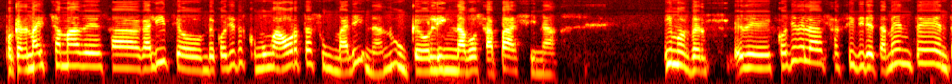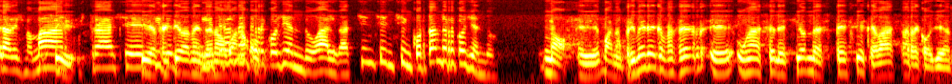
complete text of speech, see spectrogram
porque ademais chamades a Galicia onde colledes como unha horta submarina, non? Que o link na vosa páxina. Imos ver, eh, colledelas así directamente, entrades no mar, sí, os traxes... Sí, efectivamente, no, bueno... recollendo alga, chin, chin, chin, cortando e recollendo. No, eh, bueno, primeiro hai que facer eh, unha selección da especie que vas a recoller.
